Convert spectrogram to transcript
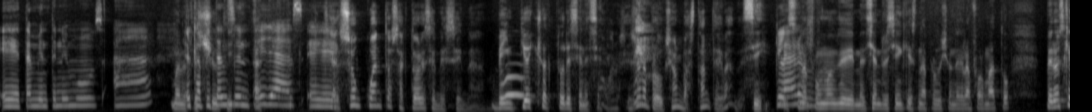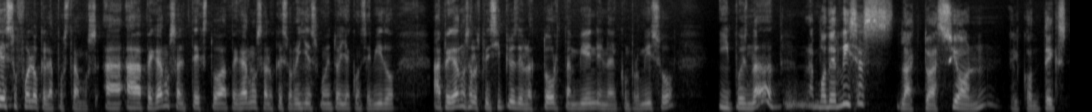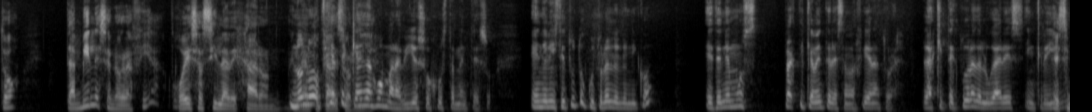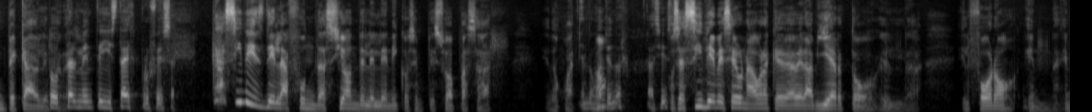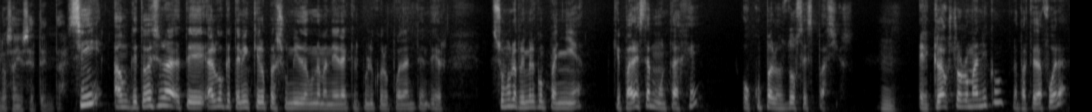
Eh, también tenemos a Bueno, el este capitán Shuti. Centellas. O eh, sea, ¿Son cuántos actores en escena? 28 actores en escena. Sí, Es una producción bastante grande. Sí, Claro. es una, de- me decían recién que es una producción de gran formato, pero es que eso fue lo que le apostamos, a, a pegarnos al texto, a pegarnos a lo que Zorrilla en su momento haya concebido, a pegarnos a los principios del actor también en el compromiso, y pues nada, ¿Modernizas la actuación, el contexto, también la escenografía? ¿O esa sí la dejaron? en no, la no, época de fíjate que hay algo maravilloso justamente eso. En el Instituto Cultural Helénico eh, tenemos prácticamente la escenografía natural. La arquitectura del lugar es increíble. Es impecable. Totalmente, y está profesa. Casi desde la fundación del Helénico se empezó a pasar en Don Juan. El Don ¿no? Juan Tenorio, así es. O sea, sí debe ser una obra que debe haber abierto el, el foro en, en los años 70. Sí, aunque a decir una- te- algo que también quiero presumir de alguna manera que el público lo pueda entender. Somos la primera compañía que para este montaje ocupa los dos espacios. Mm. El claustro románico, la parte de afuera,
